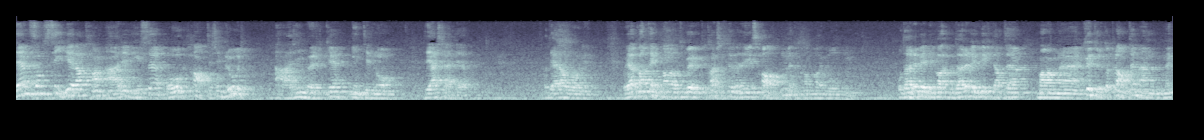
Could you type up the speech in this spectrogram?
Den som sier at han er i lyset og hater sin bror, er i mørket inntil nå. Det er kjærlighet. Og det er alvorlig. Og jeg kan tenke meg at du bør kanskje ikke nødvendigvis hate den, men du kan være imot den. Og da er veldig, er det veldig viktig at eh, man eh, kutter ut og prater, men, men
